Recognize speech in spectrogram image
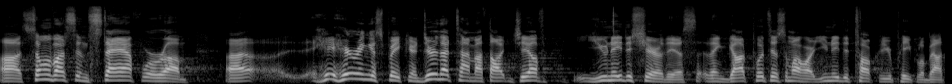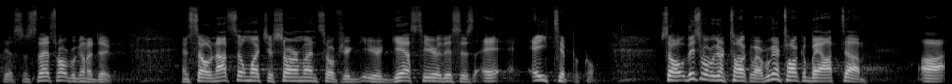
uh, some of us in staff were um, uh, hearing a speaker. And during that time, I thought, Jeff, you need to share this. I think God put this in my heart. You need to talk to your people about this. And so that's what we're going to do. And so, not so much a sermon. So, if you're, you're a guest here, this is a- atypical. So, this is what we're going to talk about. We're going to talk about um, uh,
